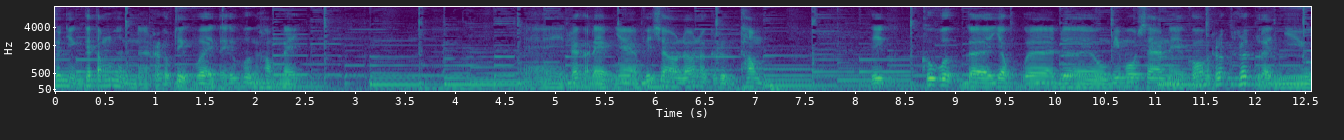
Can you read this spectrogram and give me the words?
có những cái tấm hình rất là tuyệt vời tại cái vườn hồng này rất là đẹp nha. Phía sau đó là cái rừng thông. Thì khu vực uh, dọc ờ, uh, đèo Mimosa này có rất rất là nhiều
